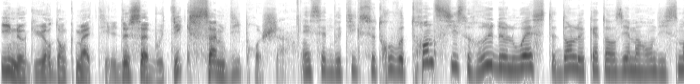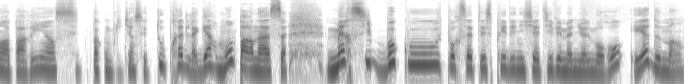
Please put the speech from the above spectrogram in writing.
inaugure donc Mathilde sa boutique samedi prochain. Et cette boutique se trouve au 36 rue de l'Ouest dans le 14e arrondissement à Paris. Hein. C'est pas compliqué, hein. c'est tout près de la gare Montparnasse. Merci beaucoup pour cet esprit d'initiative Emmanuel Moreau et à demain.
